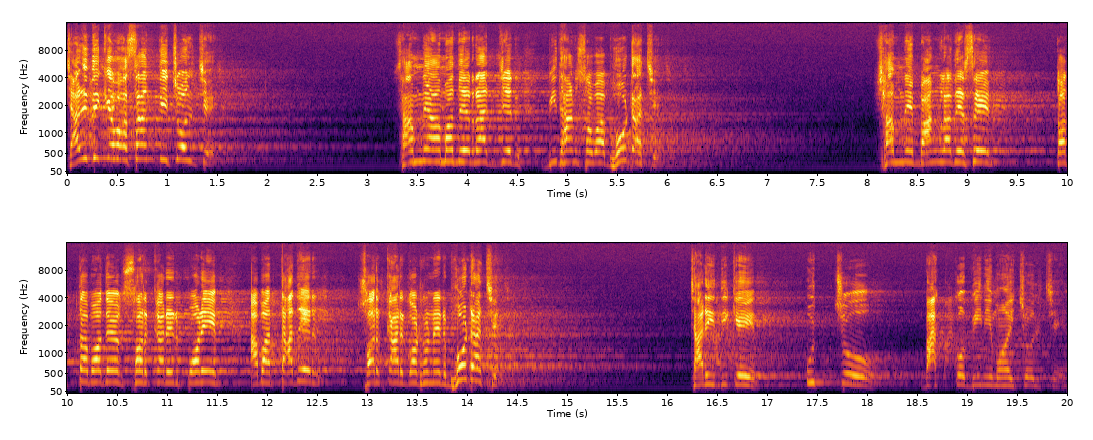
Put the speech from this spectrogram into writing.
চারিদিকে অশান্তি চলছে। সামনে আমাদের রাজ্যের বিধানসভা ভোট আছে। সামনে বাংলাদেশে তত্ত্বাবধায়ক সরকারের পরে আবার তাদের সরকার গঠনের ভোট আছে। চারিদিকে উচ্চ বাক্য বিনিময় চলছে।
